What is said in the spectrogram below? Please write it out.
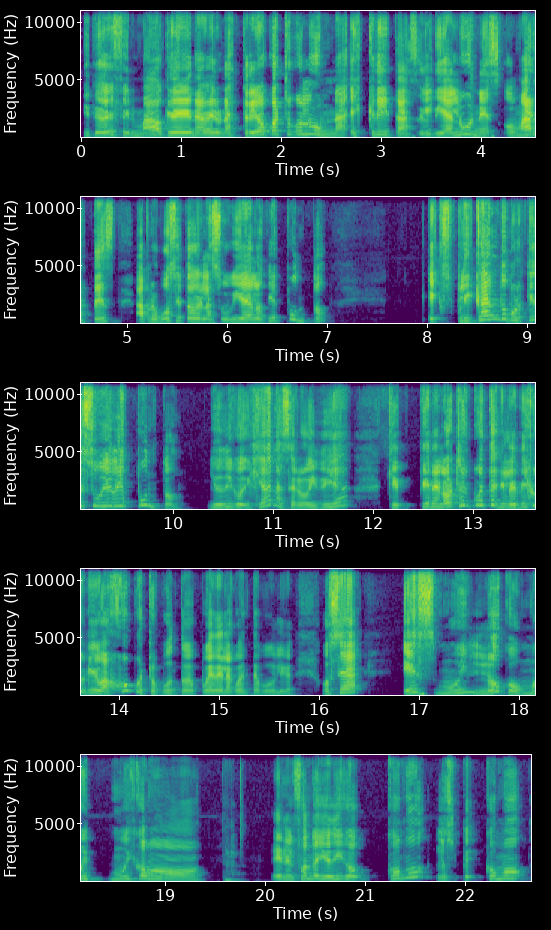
y te doy firmado que deben haber unas tres o cuatro columnas escritas el día lunes o martes a propósito de la subida de los 10 puntos, explicando por qué subió 10 puntos. Yo digo, ¿y qué van a hacer hoy día? Que tienen otra encuesta que les dijo que bajó cuatro puntos después de la cuenta pública. O sea, es muy loco, muy, muy como... En el fondo yo digo, ¿cómo, los, cómo,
